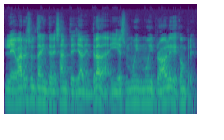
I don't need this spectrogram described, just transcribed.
le va a resultar interesante ya de entrada y es muy muy probable que compre.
